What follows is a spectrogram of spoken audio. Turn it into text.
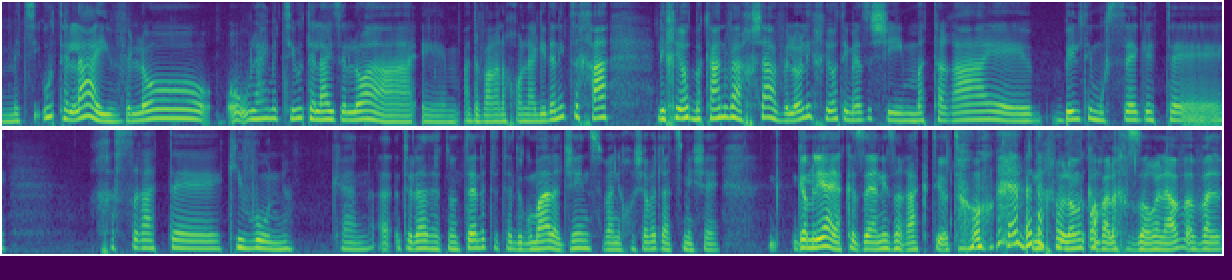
מציאות אליי, ולא, או אולי מציאות אליי זה לא אה, הדבר הנכון להגיד. אני צריכה לחיות בכאן ועכשיו, ולא לחיות עם איזושהי מטרה אה, בלתי מושגת, חסרת כיוון. כן, את יודעת, את נותנת את הדוגמה על הג'ינס, ואני חושבת לעצמי שגם לי היה כזה, אני זרקתי אותו. כן, בטח. אני כבר לא מקווה לחזור אליו, אבל...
